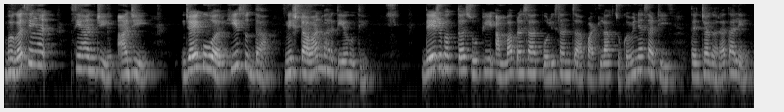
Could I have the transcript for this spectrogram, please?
भगतसिंग सिंहांची आजी जयकुंवर ही सुद्धा निष्ठावान भारतीय होती. देशभक्त सुफी आंबाप्रसाद पोलिसांचा पाठलाग चुकविण्यासाठी त्यांच्या घरात आले.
